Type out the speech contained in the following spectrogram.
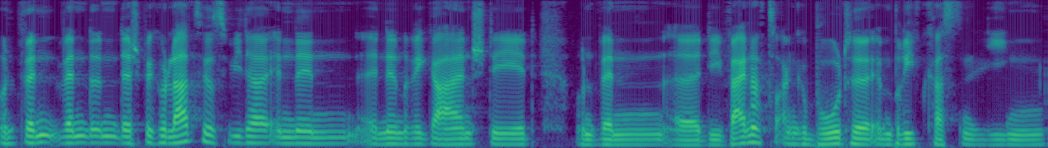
Und wenn, wenn dann der Spekulatius wieder in den, in den Regalen steht und wenn äh, die Weihnachtsangebote im Briefkasten liegen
